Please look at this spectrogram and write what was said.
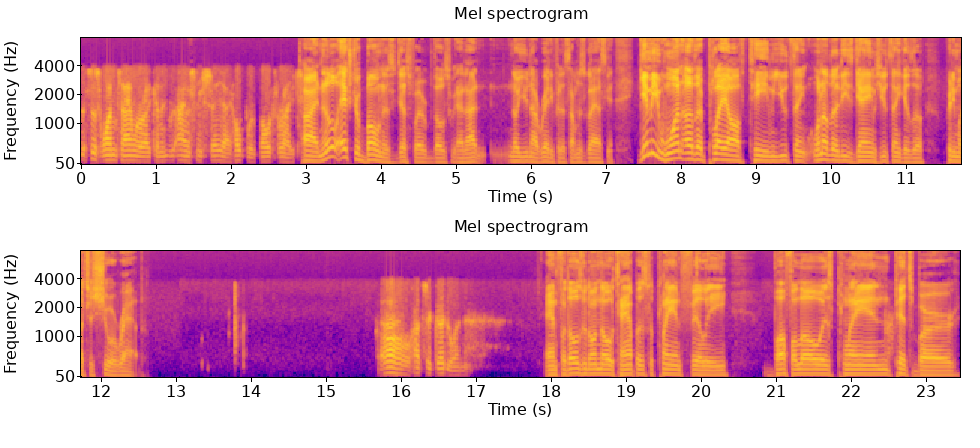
this is one time where I can honestly say I hope we're both right. All right, and a little extra bonus just for those, and I know you're not ready for this. I'm just going to ask you. Give me one other playoff team you think, one other of these games you think is a pretty much a sure wrap. Oh, that's a good one. And for those who don't know, Tampa's playing Philly, Buffalo is playing Pittsburgh,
